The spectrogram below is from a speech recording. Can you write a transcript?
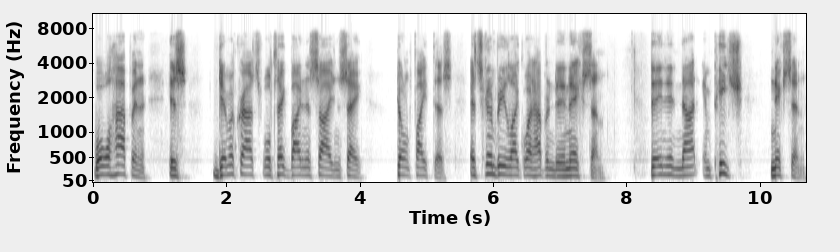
what will happen is Democrats will take Biden aside and say, don't fight this. It's going to be like what happened to Nixon. They did not impeach Nixon.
